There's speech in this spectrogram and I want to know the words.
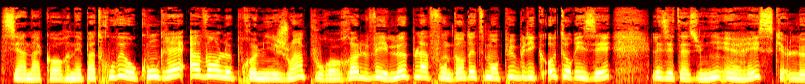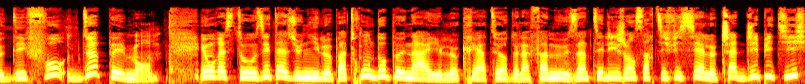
Si un accord n'est pas trouvé au Congrès avant le 1er juin pour relever le plafond d'endettement public autorisé, les États-Unis risquent le défaut de paiement. Et on reste aux États-Unis. Le patron d'OpenAI, le créateur de la fameuse intelligence artificielle ChatGPT,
